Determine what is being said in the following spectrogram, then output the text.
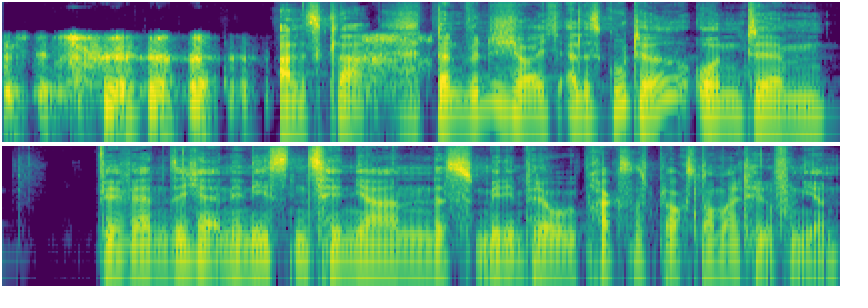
Richtig. alles klar. Dann wünsche ich euch alles Gute und ähm, wir werden sicher in den nächsten zehn Jahren des Medienpädagogik-Praxis-Blogs nochmal telefonieren.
